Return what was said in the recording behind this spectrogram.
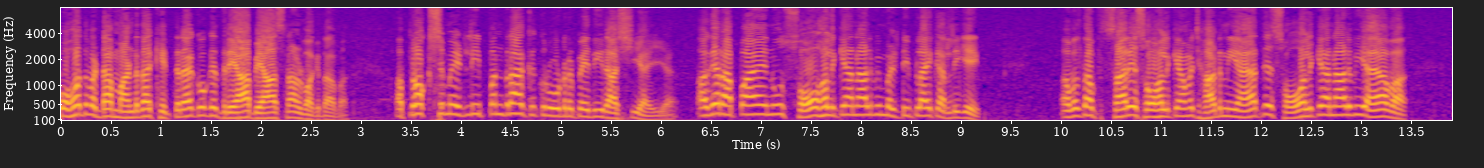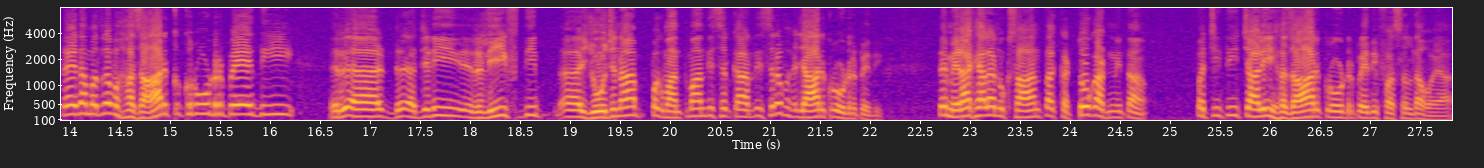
ਬਹੁਤ ਵੱਡਾ ਮੰਡ ਦਾ ਖੇਤਰ ਹੈ ਕਿਉਂਕਿ ਦਰਿਆ ਬਿਆਸ ਨਾਲ ਵਗਦਾ ਵਾ। ਅਪਰੋਕਸੀਮੇਟਲੀ 15 ਕੁ ਕਰੋੜ ਰੁਪਏ ਦੀ ਰਾਸ਼ੀ ਆਈ ਆ। ਅਗਰ ਆਪਾਂ ਇਹਨੂੰ 100 ਹਲਕਿਆਂ ਨਾਲ ਵੀ ਮਲਟੀਪਲਾਈ ਕਰ ਲਈਏ, ਅਵਲ ਤਾਂ ਸਾਰੇ 100 ਹਲਕਿਆਂ ਵਿੱਚ ਹੜ ਨਹੀਂ ਆਇਆ, ਤੇ 100 ਹਲਕਿਆਂ ਨਾਲ ਵੀ ਆਇਆ ਵਾ, ਤਾਂ ਇਹਦਾ ਮਤਲਬ ਹਜ਼ਾਰ ਕੁ ਕਰੋੜ ਰੁਪਏ ਦੀ ਜਿਹੜੀ ਰਿਲੀਫ ਦੀ ਯੋਜਨਾ ਭਗਵੰਤ ਮਾਨ ਦੀ ਸਰਕਾਰ ਦੀ ਸਿਰਫ ਹਜ਼ਾਰ ਕਰੋੜ ਰੁਪਏ ਦੀ। ਤੇ ਮੇਰਾ ਖਿਆਲ ਹੈ ਨੁਕਸਾਨ ਤਾਂ ਘੱਟੋ ਘੱਟ ਨਹੀਂ ਤਾਂ 25 30 40 ਹਜ਼ਾਰ ਕਰੋੜ ਰੁਪਏ ਦੀ ਫਸਲ ਦਾ ਹੋਇਆ।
